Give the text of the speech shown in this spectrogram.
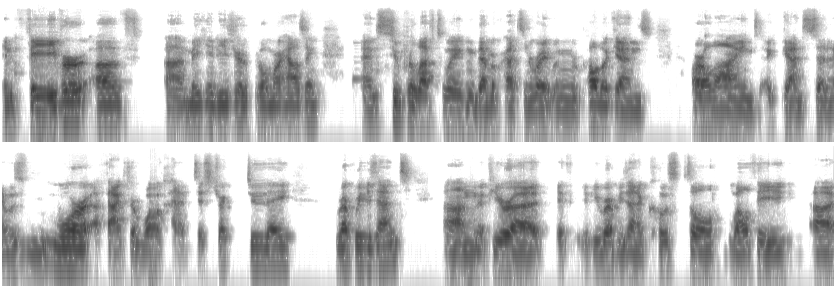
in favor of uh, making it easier to build more housing, and super left-wing Democrats and right-wing Republicans are aligned against it. And it was more a factor of what kind of district do they represent. Um, if you're a if, if you represent a coastal wealthy uh,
